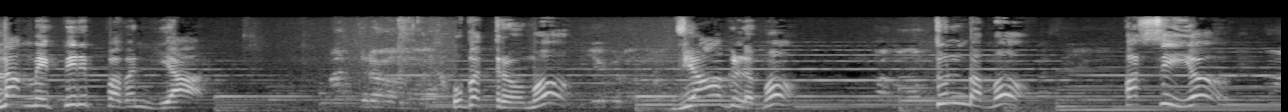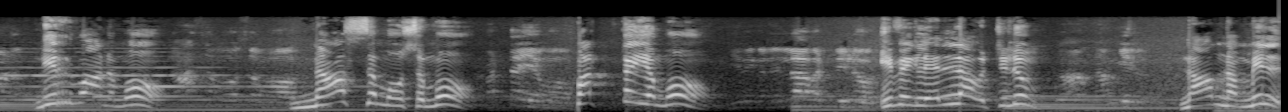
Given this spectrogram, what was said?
நம்மை பிரிப்பவன் யார்? உபத்திரவமோ, வியகுலமோ, துன்பமோ, பசியோ நிர்வாணமோ நாசமோசமோ, பட்டயமோ, இவைகள் எல்லாவற்றிலும் நாம் நம்மில் நாம் நம்மில்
